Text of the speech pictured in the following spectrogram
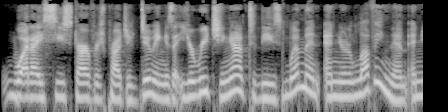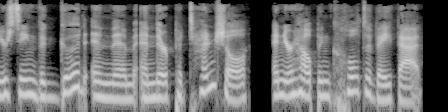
what I see Starfish Project doing is that you're reaching out to these women and you're loving them and you're seeing the good in them and their potential and you're helping cultivate that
